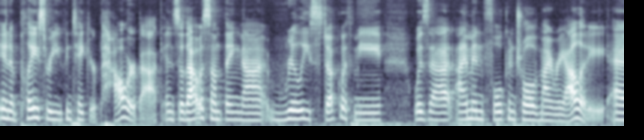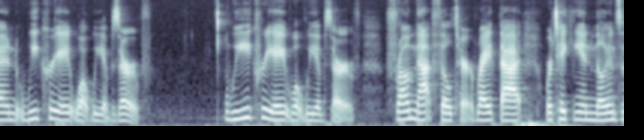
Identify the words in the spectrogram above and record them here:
in a place where you can take your power back. And so that was something that really stuck with me was that I'm in full control of my reality and we create what we observe. We create what we observe from that filter, right? That we're taking in millions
